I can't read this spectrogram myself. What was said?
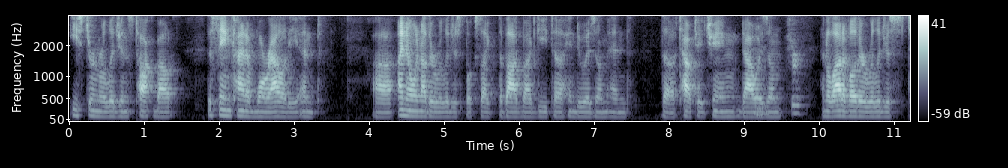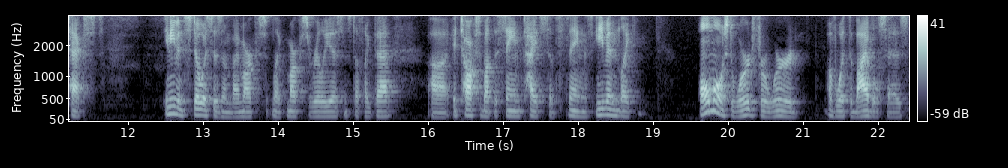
Eastern religions, talk about the same kind of morality. And uh, I know in other religious books like the Bhagavad Gita, Hinduism, and the Tao Te Ching, Taoism, sure, and a lot of other religious texts, and even Stoicism by Marcus, like Marcus Aurelius and stuff like that. Uh, it talks about the same types of things, even like almost word for word of what the Bible says.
